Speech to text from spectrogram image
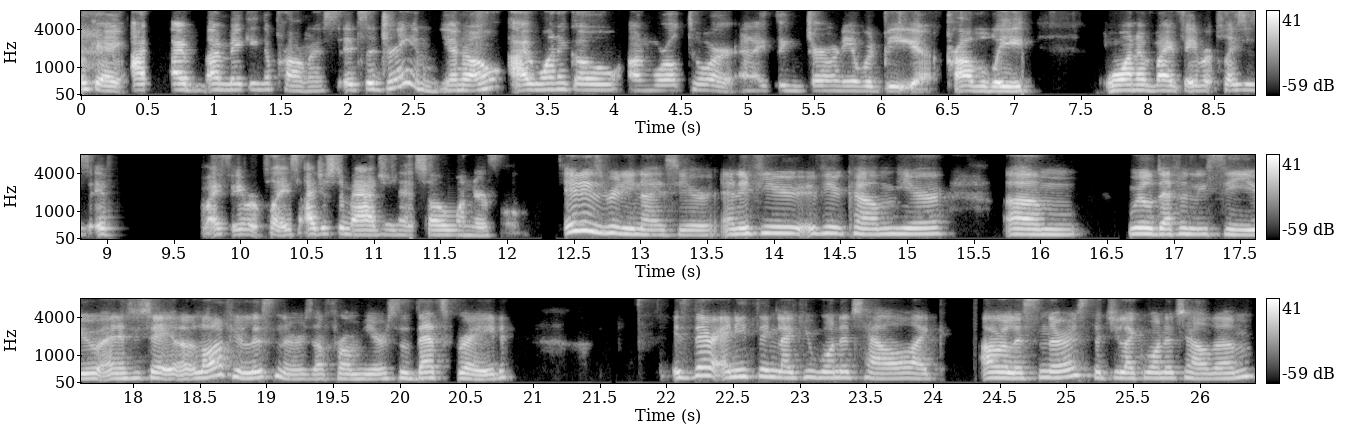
okay, I, I, I'm making a promise. It's a dream, you know? I want to go on world tour. And I think Germany would be probably one of my favorite places if my favorite place. I just imagine it so wonderful. It is really nice here. And if you if you come here, um, we'll definitely see you. And as you say, a lot of your listeners are from here, so that's great. Is there anything like you want to tell like our listeners that you like want to tell them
